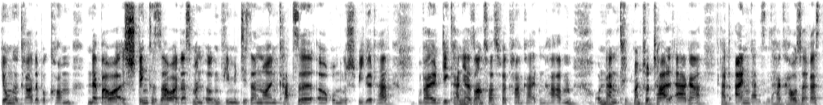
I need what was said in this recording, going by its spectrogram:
Junge gerade bekommen und der Bauer ist stinkesauer, dass man irgendwie mit dieser neuen Katze äh, rumgespielt hat, weil die kann ja sonst was für Krankheiten haben und dann kriegt man total Ärger, hat einen ganzen Tag Hausarrest,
